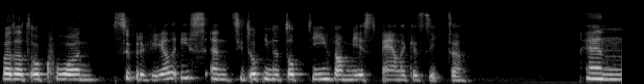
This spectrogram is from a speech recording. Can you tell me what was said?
Wat dat ook gewoon superveel is. En het zit ook in de top 10 van meest pijnlijke ziekten. En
